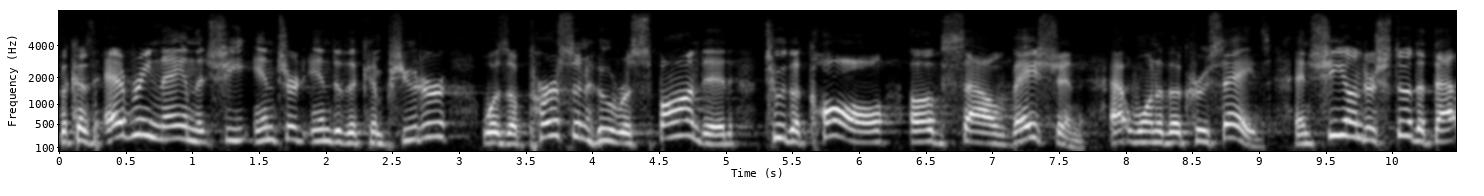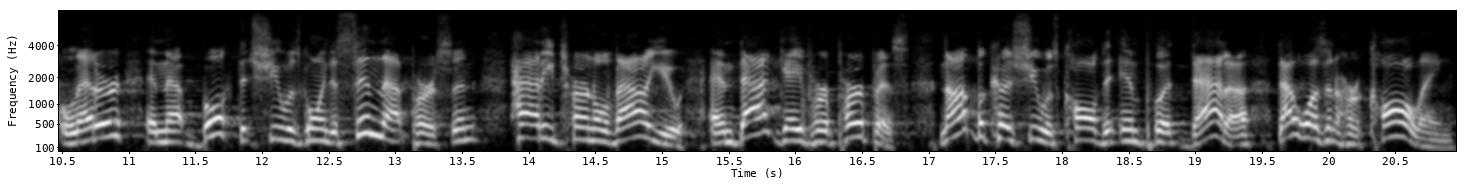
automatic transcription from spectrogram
because every name that she entered into the computer was a person who responded to the call of salvation at one of the crusades. And she understood that that letter and that book that she was going to send that person had eternal value. And that gave her purpose. Not because she was called to input data, that wasn't her calling,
